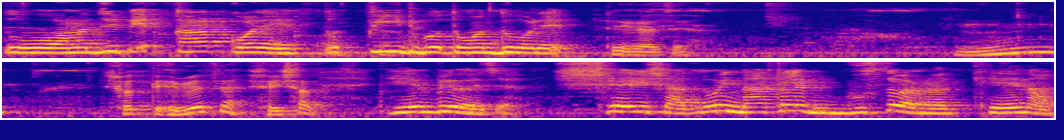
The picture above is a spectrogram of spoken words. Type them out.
তো আমার যদি পেট খারাপ করে তো পিটবো তোমার ধরে ঠিক আছে। হুম সত্যি হেভি আছে সেই সাথ হেভি হয়েছে। সেই স্বাদ। তুমি না খেলে বুঝতে পারবে না খেয়ে নাও।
